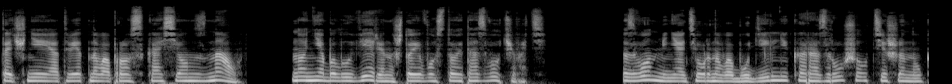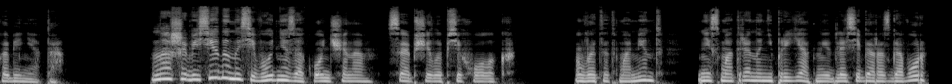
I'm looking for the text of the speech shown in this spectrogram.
Точнее, ответ на вопрос Касси он знал, но не был уверен, что его стоит озвучивать. Звон миниатюрного будильника разрушил тишину кабинета. «Наша беседа на сегодня закончена», — сообщила психолог. В этот момент, несмотря на неприятный для себя разговор,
